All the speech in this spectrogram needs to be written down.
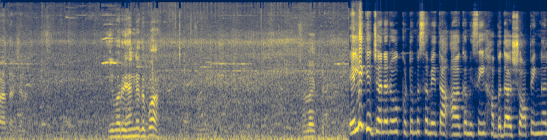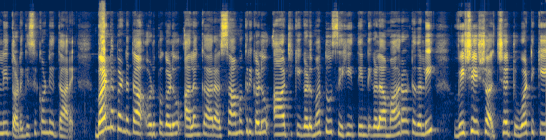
ಬರತ್ತಾರೆ ಜನ. ಈ ಬಾರಿ ಐತೆ ಇಲ್ಲಿಗೆ ಜನರು ಕುಟುಂಬ ಸಮೇತ ಆಗಮಿಸಿ ಹಬ್ಬದ ಶಾಪಿಂಗ್ನಲ್ಲಿ ತೊಡಗಿಸಿಕೊಂಡಿದ್ದಾರೆ. ಬಣ್ಣ ಬಣ್ಣದ ಉಡುಪುಗಳು, ಅಲಂಕಾರ ಸಾಮಗ್ರಿಗಳು, ಆಟಿಕೆಗಳು ಮತ್ತು ಸಿಹಿ ತಿಂಡಿಗಳ ಮಾರಾಟದಲ್ಲಿ ವಿಶೇಷ ಚಟುವಟಿಕೆ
